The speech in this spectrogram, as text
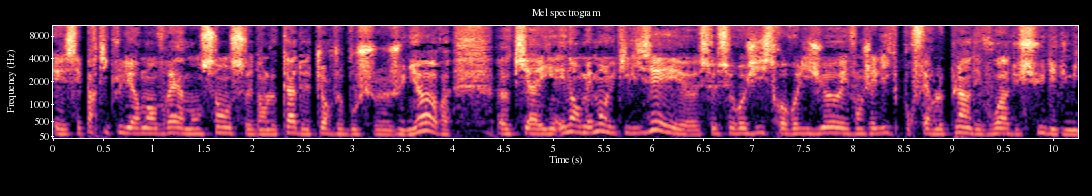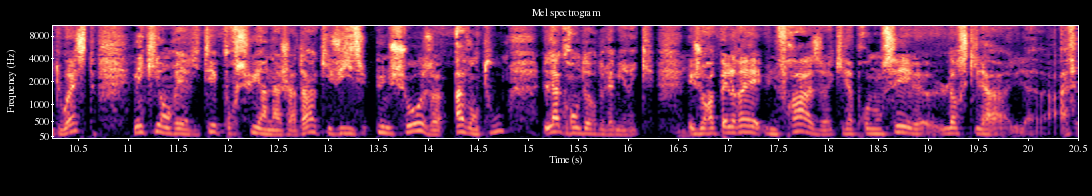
et c'est particulièrement vrai à mon sens dans le cas de George Bush Jr. euh, qui a énormément utilisé euh, ce, ce registre religieux évangélique pour faire le plein des voix du Sud et du Midwest, mais qui en réalité poursuit un agenda qui vise une chose avant tout, la grandeur de l'Amérique. Et je rappellerai une phrase qu'il a prononcée euh, lorsqu'il a, il a aff-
